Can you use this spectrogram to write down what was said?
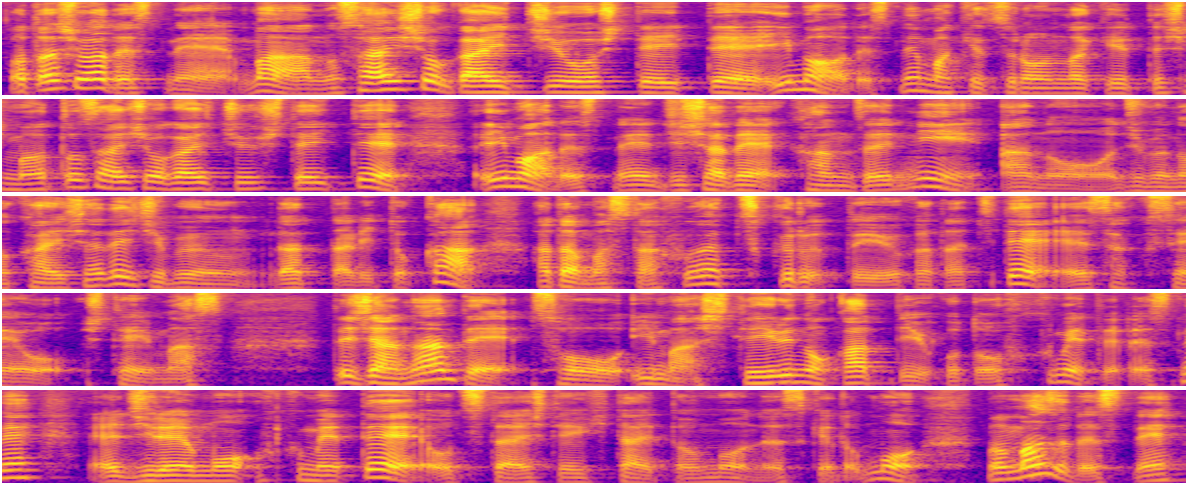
私はですね、まあ、あの最初外注をしていて今はですね、まあ、結論だけ言ってしまうと最初外注していて今はですね自社で完全にあの自分の会社で自分だったりとかあとはまスタッフが作るという形で作成をしています。でじゃあなんでそう今しているのかっていうことを含めてですねえ事例も含めてお伝えしていきたいと思うんですけどもままずですね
